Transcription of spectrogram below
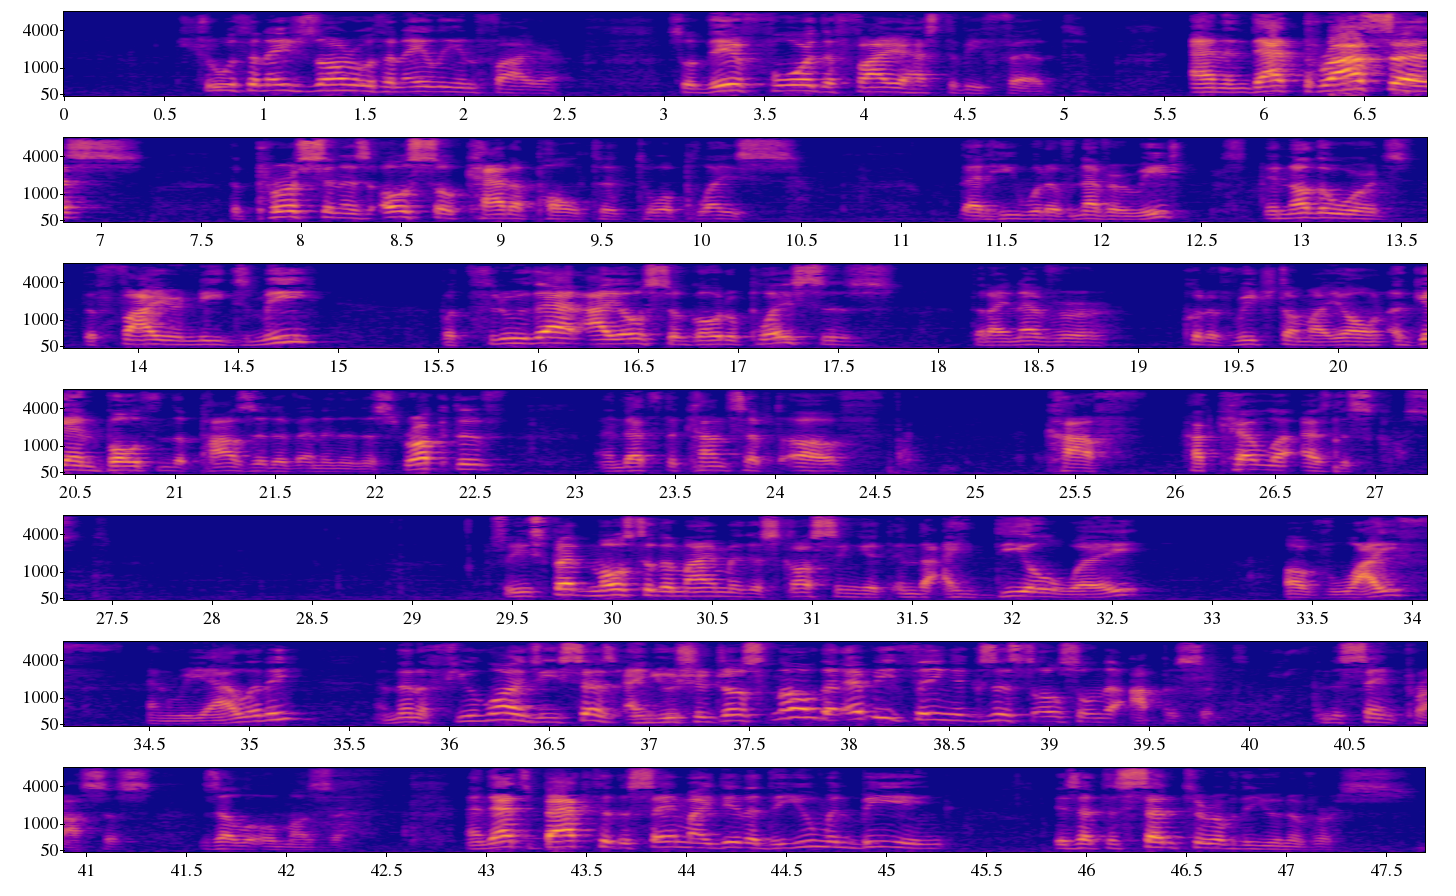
It's true with an Eish Zara, with an alien fire. So therefore, the fire has to be fed. And in that process, the person is also catapulted to a place that he would have never reached. In other words, the fire needs me, but through that, I also go to places that I never could have reached on my own. Again, both in the positive and in the destructive. And that's the concept of kaf, hakela, as discussed. So he spent most of the Maimah discussing it in the ideal way of life and reality. And then a few lines he says, and you should just know that everything exists also in the opposite, in the same process, Zela Umaza. And that's back to the same idea that the human being is at the center of the universe.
